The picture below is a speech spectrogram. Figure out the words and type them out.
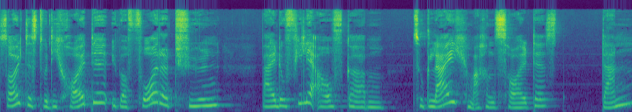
Solltest du dich heute überfordert fühlen, weil du viele Aufgaben zugleich machen solltest, dann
